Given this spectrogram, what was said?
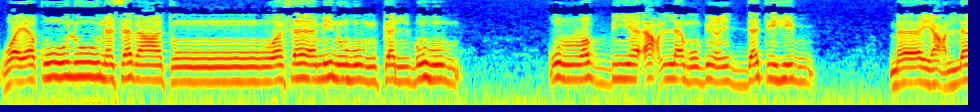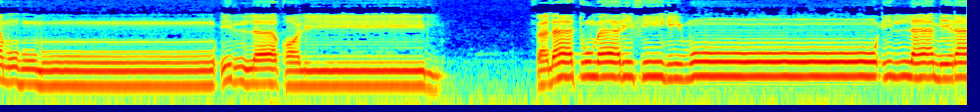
ويقولون سبعة وثامنهم كلبهم قل ربي أعلم بعدتهم ما يعلمهم إلا قليل فلا تمار فيهم إلا مراء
